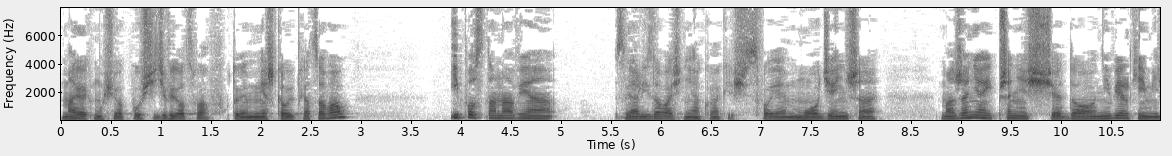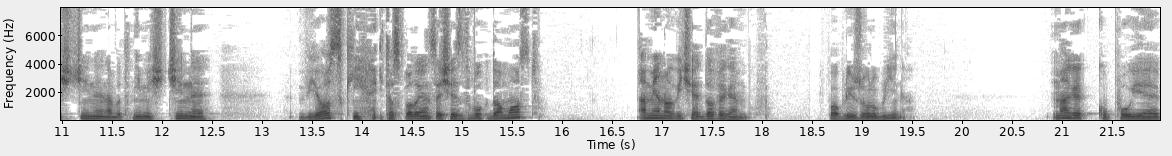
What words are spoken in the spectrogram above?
Marek musi opuścić Wrocław, w którym mieszkał i pracował i postanawia zrealizować niejako jakieś swoje młodzieńcze marzenia i przenieść się do niewielkiej mieściny, nawet nie mieściny, wioski i to składające się z dwóch domostw, a mianowicie do Wyrębów w pobliżu Lublina. Marek kupuje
